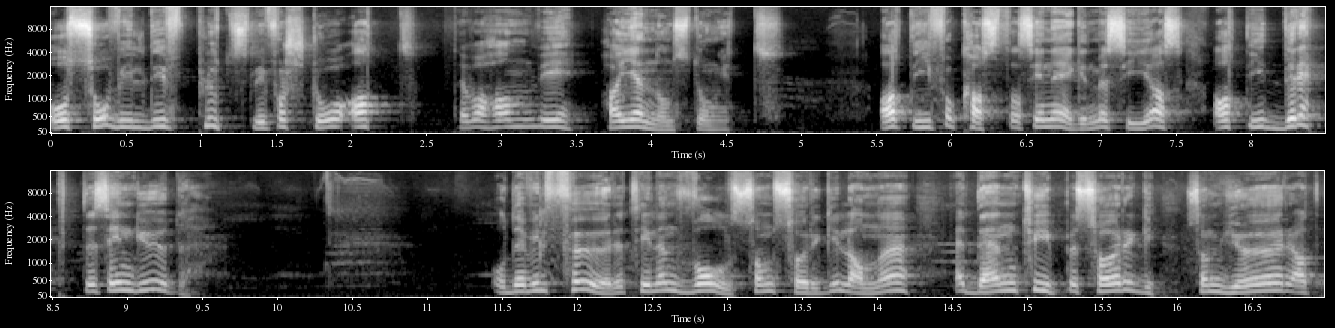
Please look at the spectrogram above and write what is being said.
Og så vil de plutselig forstå at det var han vi har gjennomstunget. At de forkasta sin egen Messias. At de drepte sin Gud. Og det vil føre til en voldsom sorg i landet. Den type sorg som gjør at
